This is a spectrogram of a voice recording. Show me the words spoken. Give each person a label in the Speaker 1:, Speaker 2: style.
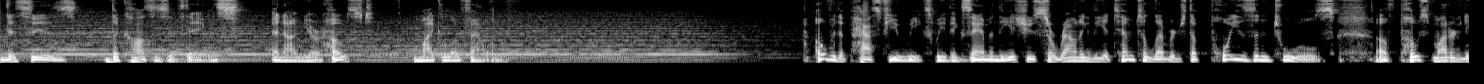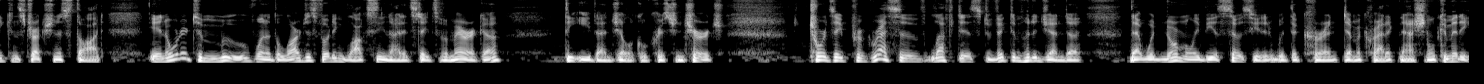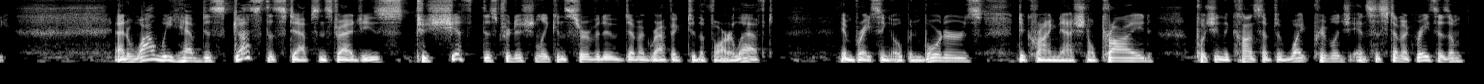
Speaker 1: This is The Causes of Things, and I'm your host, Michael O'Fallon. Over the past few weeks, we've examined the issues surrounding the attempt to leverage the poison tools of postmodern deconstructionist thought in order to move one of the largest voting blocs in the United States of America, the Evangelical Christian Church, towards a progressive leftist victimhood agenda that would normally be associated with the current Democratic National Committee. And while we have discussed the steps and strategies to shift this traditionally conservative demographic to the far left, embracing open borders, decrying national pride, pushing the concept of white privilege and systemic racism,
